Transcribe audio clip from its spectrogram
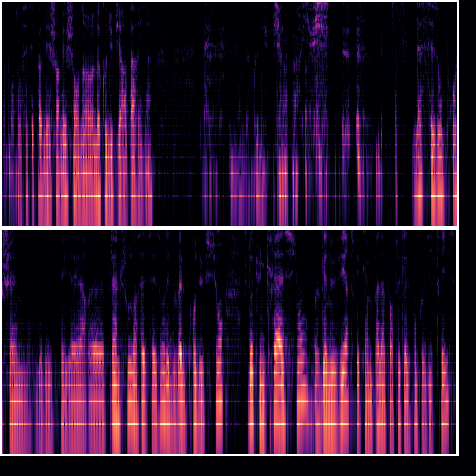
Ah, pourtant, c'était pas méchant, méchant. On a, on a connu pire à Paris. Hein. On a connu pire à Paris, oui. La saison prochaine, Dominique Meyer, euh, plein de choses dans cette saison, des nouvelles productions. Je note une création, Olga Neuwirth, qui est quand même pas n'importe quelle compositrice.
